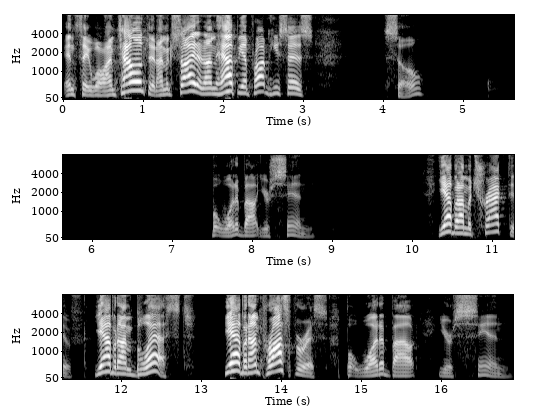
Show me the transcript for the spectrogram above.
and say, Well, I'm talented, I'm excited, I'm happy, I'm proud. He says, So? But what about your sin? Yeah, but I'm attractive. Yeah, but I'm blessed. Yeah, but I'm prosperous. But what about your sin?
